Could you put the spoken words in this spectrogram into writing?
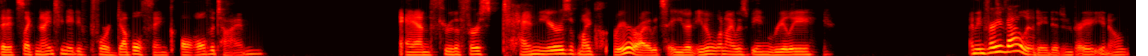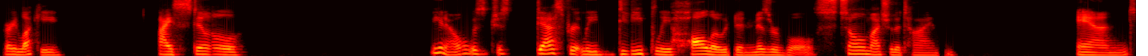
That it's like 1984 double think all the time. And through the first 10 years of my career i would say even even when i was being really i mean very validated and very you know very lucky i still you know was just desperately deeply hollowed and miserable so much of the time. And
